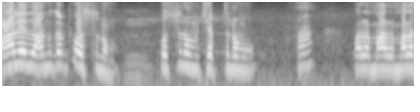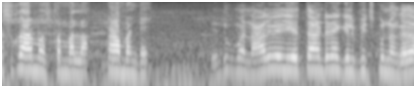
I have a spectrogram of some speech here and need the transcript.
రాలేదు అందుకొరకే వస్తున్నాం వస్తున్నాము చెప్తున్నాము మళ్ళీ మళ్ళీ మళ్ళీ శుక్రవారం వస్తాం మళ్ళీ రామంటే ఎందుకు మరి నాలుగు వేలు చేస్తా అంటేనే గెలిపించుకున్నాం కదా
